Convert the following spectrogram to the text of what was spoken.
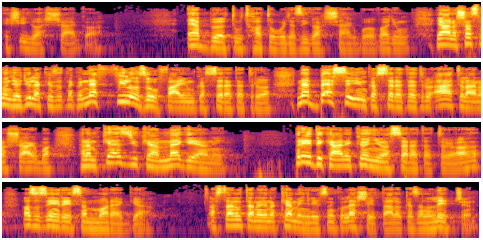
és igazsággal. Ebből tudható, hogy az igazságból vagyunk. János azt mondja a gyülekezetnek, hogy ne filozófáljunk a szeretetről, ne beszéljünk a szeretetről általánosságban, hanem kezdjük el megélni. Prédikálni könnyű a szeretetről. Az az én részem ma reggel. Aztán utána jön a kemény rész, amikor lesétálok ezen a lépcsőn.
